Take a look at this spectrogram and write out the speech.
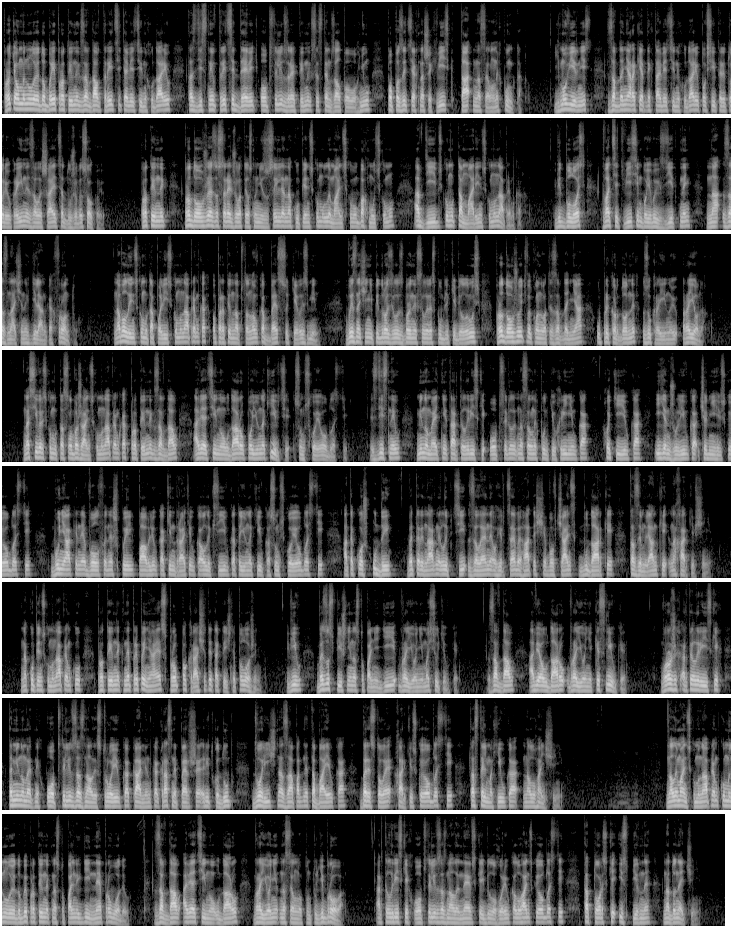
Протягом минулої доби противник завдав 30 авіаційних ударів та здійснив 39 обстрілів з реактивних систем залпового вогню по позиціях наших військ та населених пунктах. Ймовірність завдання ракетних та авіаційних ударів по всій території України залишається дуже високою. Противник продовжує зосереджувати основні зусилля на Куп'янському, Лиманському, Бахмутському, Авдіївському та Мар'їнському напрямках. Відбулось 28 бойових зіткнень на зазначених ділянках фронту. На Волинському та Поліському напрямках оперативна обстановка без суттєвих змін. Визначені підрозділи Збройних сил Республіки Білорусь продовжують виконувати завдання у прикордонних з Україною районах. На Сіверському та Слобожанському напрямках противник завдав авіаційного удару по Юнаківці Сумської області, здійснив мінометні та артилерійські обстріли населених пунктів Хрінівка, Хотіївка і Янжулівка Чернігівської області, Бунякине, Волфине, Шпиль, Павлівка, Кіндратівка, Олексіївка та Юнаківка Сумської області, а також Уди, Ветеринарне, Липці, Зелене, Огірцеве, Гатище, Вовчанськ, Бударки та Землянки на Харківщині. На Куп'янському напрямку противник не припиняє спроб покращити тактичне положення. Вів безуспішні наступальні дії в районі Масютівки. Завдав авіаудару в районі Кислівки. Ворожих артилерійських та мінометних обстрілів зазнали Строївка, Кам'янка, Красне Перше, Рідкодуб, Дворічна, Западне, Табаївка, Берестове Харківської області та Стельмахівка на Луганщині. На Лиманському напрямку минулої доби противник наступальних дій не проводив. Завдав авіаційного удару в районі населеного пункту Діброва. Артилерійських обстрілів зазнали Невська і Білогорівка Луганської області та Торське і Спірне на Донеччині.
